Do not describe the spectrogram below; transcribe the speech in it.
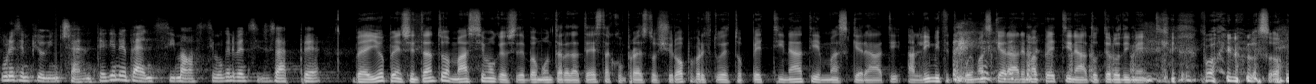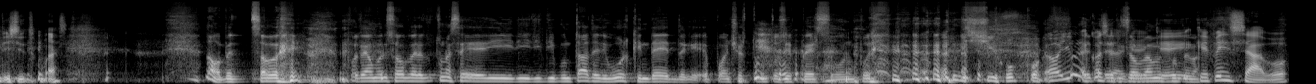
un esempio vincente. Che ne pensi Massimo? Che ne pensi Giuseppe? Beh, io penso intanto a Massimo che si debba montare da testa a comprare sto sciroppo perché tu hai detto pettinati e mascherati. Al limite ti puoi mascherare, ma pettinato te lo dimentichi. Poi non lo so, dici tu basta. No, pensavo che potevamo risolvere tutta una serie di, di, di, puntate di Walking Dead che poi a un certo punto si è perso con un po' di, di sciroppo. No, io una cosa che, che, che, pensavo,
